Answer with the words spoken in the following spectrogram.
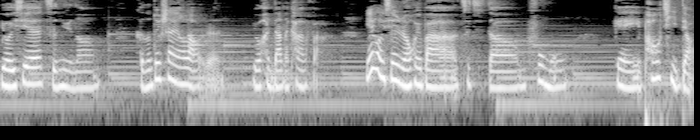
有一些子女呢可能对赡养老人有很大的看法。也有一些人会把自己的父母给抛弃掉，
